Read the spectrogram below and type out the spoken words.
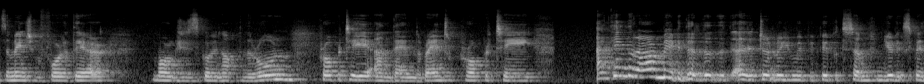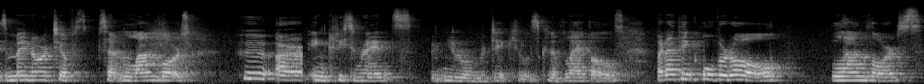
as I mentioned before, their mortgages going up in their own property and then the rental property. I think there are maybe, the, the, the, I don't know, you may be able to tell me from your experience, a minority of certain landlords who are increasing rents, you know, ridiculous kind of levels. But I think overall, landlords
